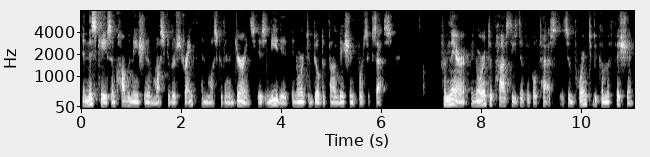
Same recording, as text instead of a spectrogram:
In this case, a combination of muscular strength and muscular endurance is needed in order to build a foundation for success. From there, in order to pass these difficult tests, it's important to become efficient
